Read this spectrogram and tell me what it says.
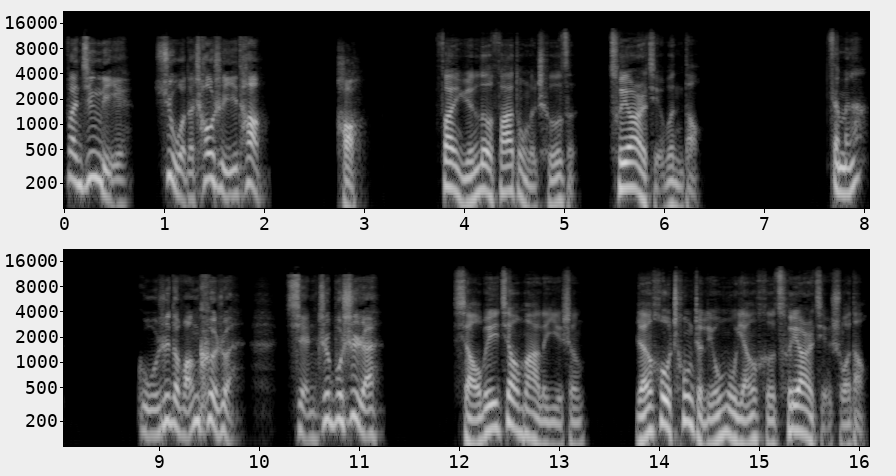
范经理，去我的超市一趟。”好。范云乐发动了车子，崔二姐问道：“怎么了？”古日的王克润简直不是人！小薇叫骂了一声，然后冲着刘牧阳和崔二姐说道：“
